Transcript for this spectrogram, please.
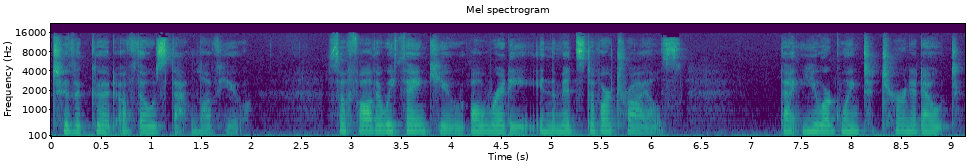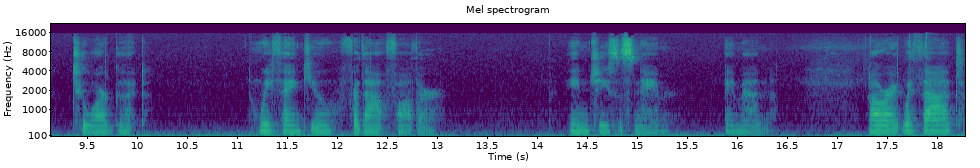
to the good of those that love you. So, Father, we thank you already in the midst of our trials that you are going to turn it out to our good. We thank you for that, Father. In Jesus' name. Amen. All right, with that,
